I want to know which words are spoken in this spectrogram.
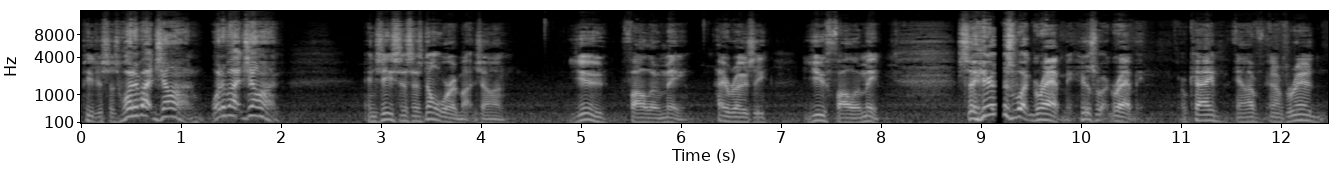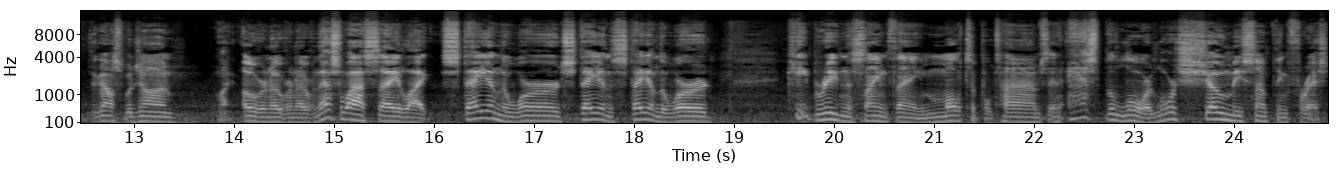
Peter says, What about John? What about John? And Jesus says, Don't worry about John. You follow me. Hey, Rosie, you follow me. So here's what grabbed me. Here's what grabbed me. Okay. And I've, and I've read the Gospel of John like over and over and over. And that's why I say like, stay in the word, stay in, stay in the word. Keep reading the same thing multiple times and ask the Lord, Lord, show me something fresh.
